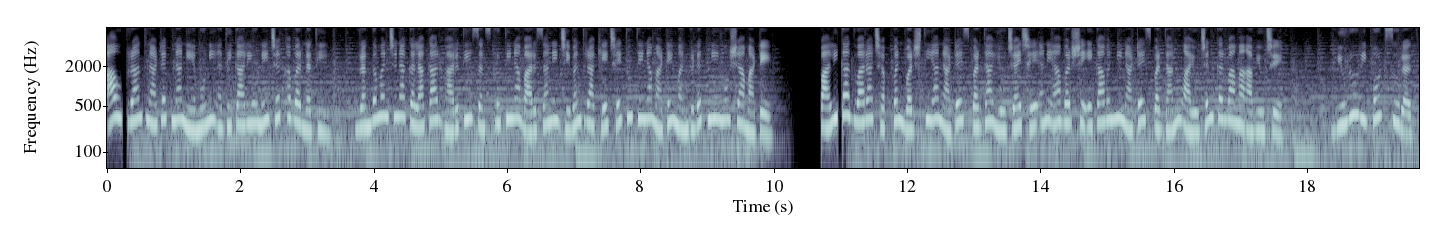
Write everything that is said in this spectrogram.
આ ઉપરાંત નાટકના નિયમોની અધિકારીઓને જ ખબર નથી. રંગમંચના કલાકાર ભારતીય સંસ્કૃતિના વારસાને જીવંત રાખે છે તો તેના માટે મનગઢત નિયમો શા માટે? પાલિકા દ્વારા છપ્પન વર્ષથી આ નાટ્ય સ્પર્ધા યોજાય છે અને આ વર્ષે એકાવનમી નાટ્ય સ્પર્ધાનું આયોજન કરવામાં આવ્યું છે. Bureau report Surat.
